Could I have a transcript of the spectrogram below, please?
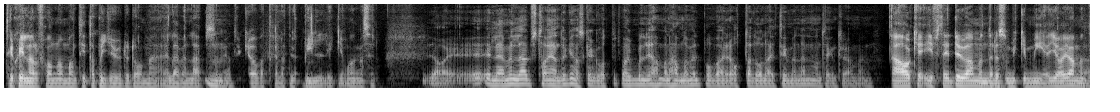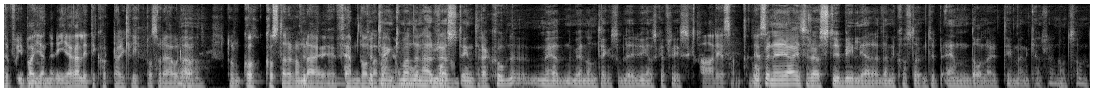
Till skillnad från om man tittar på ljud då med Eleven Labs som Mm. jag tycker har varit relativt billig i många sidor. Ja, Eleven Labs tar ju ändå ganska gott. Man hamnar väl på det, 8 dollar i timmen eller någonting tror jag. Men, Ja, okej, i och för sig, du använder det så mycket mer. Jag har ju använt det för att bara Mm. generera lite kortare klipp och sådär. Och då, ja. de ko- kostade de där fem dollar. För tänker man den här röstinteraktionen med, med någonting så blir det ju ganska friskt. Ja, det är sant. OpenAIs röst är ju billigare, den kostar väl typ en dollar i timmen kanske, något sånt.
